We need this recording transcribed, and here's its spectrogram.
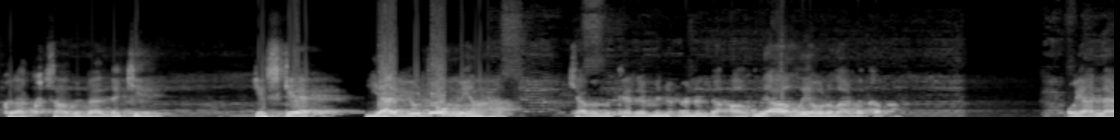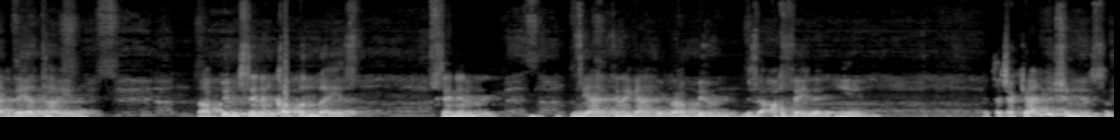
o kadar kutsal bir belde ki keşke yer yurt olmayan Kabe Mükerrem'in önünde ağlaya ağlaya oralarda kalan. O yerlerde yatayım. Rabbim senin kapındayız. Senin ziyaretine geldik Rabbim. Bizi affeyle diye. Yatacak yer düşünüyorsun.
